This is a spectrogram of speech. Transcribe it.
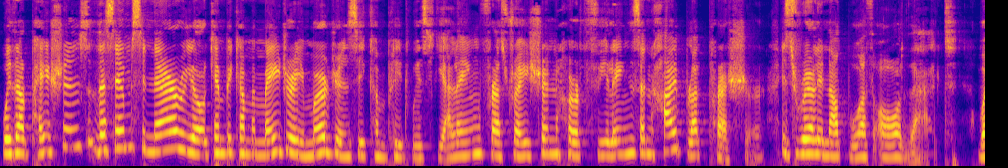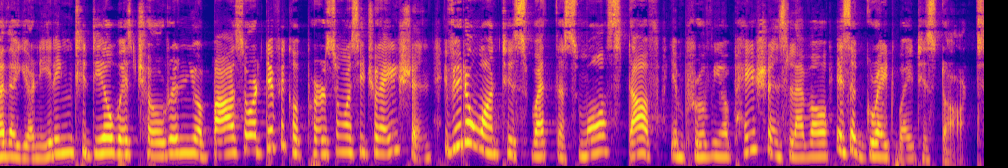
Without patience, the same scenario can become a major emergency complete with yelling, frustration, hurt feelings, and high blood pressure. It's really not worth all that. Whether you're needing to deal with children, your boss, or a difficult person or situation, if you don't want to sweat the small stuff, improving your patience level is a great way to start.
